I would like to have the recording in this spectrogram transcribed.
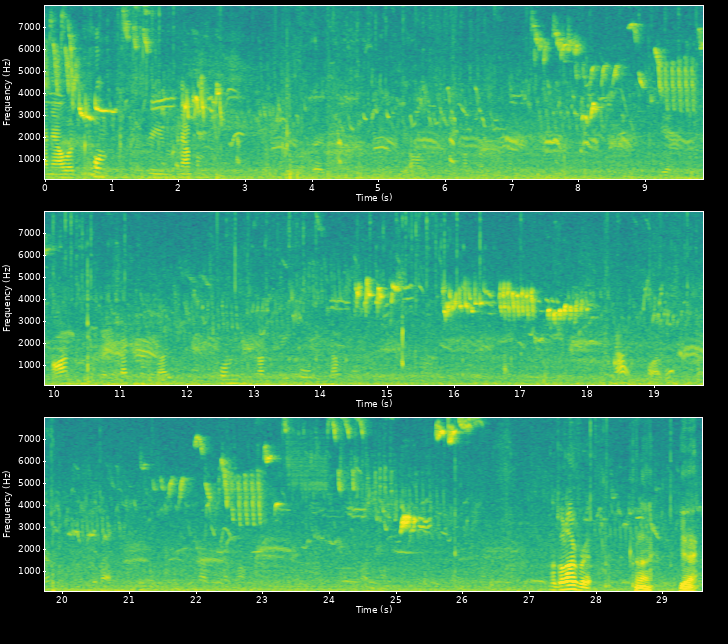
and our com to and our com Yeah, I'm the second on the boat. Tom's in the country, Paul's in the country. No, it's quite warm. Get back. No, it's not. I've gone over it. Don't know. Yeah.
